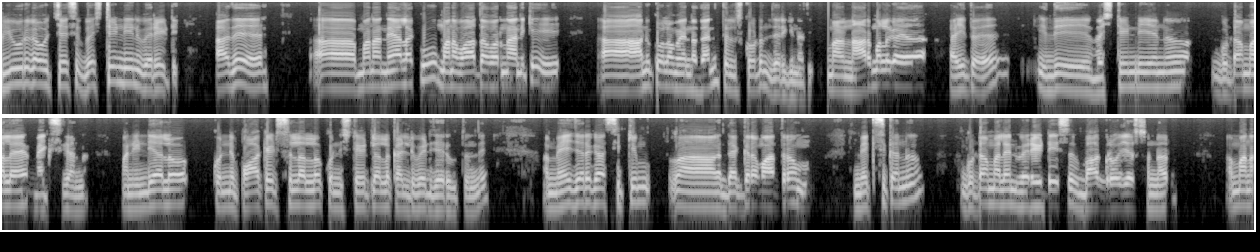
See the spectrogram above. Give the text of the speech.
ప్యూర్గా వచ్చేసి వెస్ట్ ఇండియన్ వెరైటీ అదే మన నేలకు మన వాతావరణానికి అనుకూలమైనదని తెలుసుకోవడం జరిగినది. మన నార్మల్గా అయితే ఇది వెస్ట్ ఇండియన్ గుటామలే మెక్సికన్ మన ఇండియాలో కొన్ని పాకెట్స్లలో కొన్ని స్టేట్లలో కల్టివేట్ జరుగుతుంది. మేజర్గా సిక్కిం దగ్గర మాత్రం మెక్సికన్ గుటామలైన్ వెరైటీస్ బాగా గ్రో చేస్తున్నారు. మన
